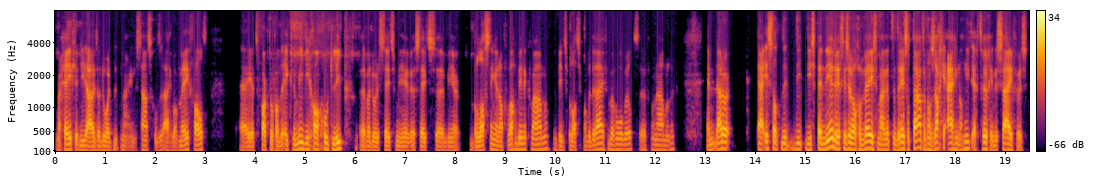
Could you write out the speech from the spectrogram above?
maar geef je het niet uit, waardoor het nou, in de staatsschuld dus eigenlijk wel meevalt. Je hebt de factor van de economie die gewoon goed liep, waardoor er steeds meer, steeds, meer belastingen dan verwacht binnenkwamen. Winstbelasting van bedrijven bijvoorbeeld, voornamelijk. En daardoor ja, is dat, die, die spendeerdrift is er wel geweest, maar het, het resultaat ervan zag je eigenlijk nog niet echt terug in de cijfers.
